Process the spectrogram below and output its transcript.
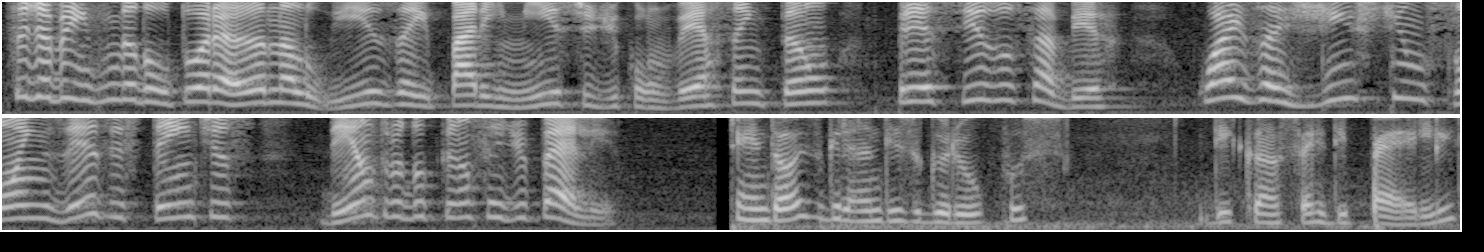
Seja bem-vinda, doutora Ana Luísa, e para início de conversa, então, preciso saber quais as distinções existentes dentro do câncer de pele. Tem dois grandes grupos de câncer de pele,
